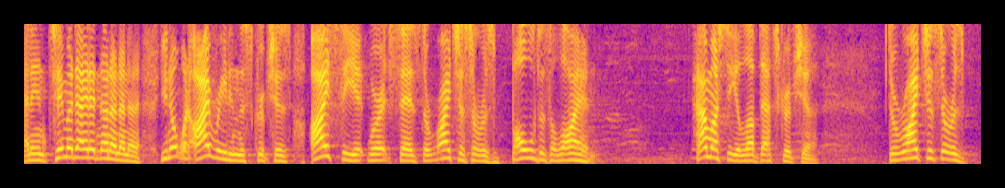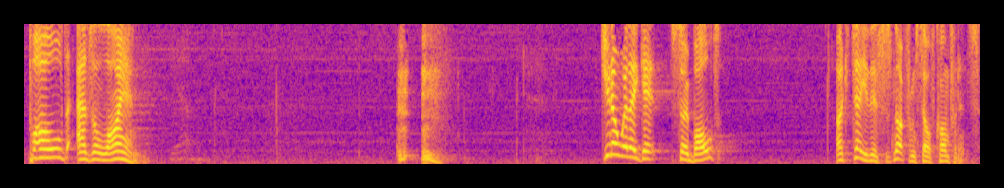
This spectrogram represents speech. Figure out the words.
and intimidated. No, no, no, no. You know what I read in the scriptures? I see it where it says, The righteous are as bold as a lion. How much do you love that scripture? The righteous are as bold as a lion. do you know where they get so bold? I can tell you this it's not from self confidence,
